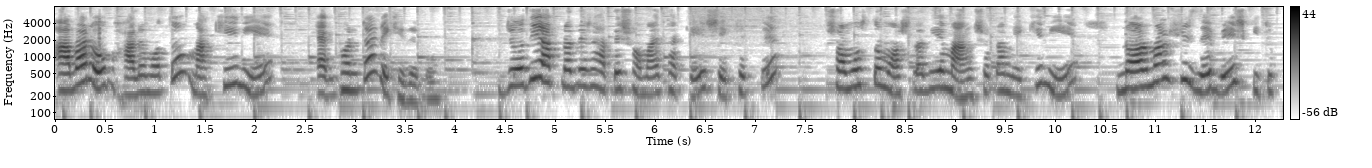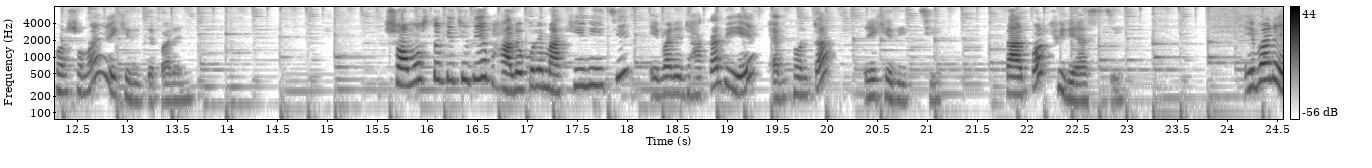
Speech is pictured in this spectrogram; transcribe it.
আবারও ভালো মতো মাখিয়ে নিয়ে এক ঘণ্টা রেখে দেব। যদি আপনাদের হাতে সময় থাকে, সেক্ষেত্রে সমস্ত মশলা দিয়ে মাংসটা মেখে নিয়ে নর্মাল ফ্রিজে বেশ কিছুক্ষণ সময় রেখে দিতে পারেন। সমস্ত কিছু দিয়ে ভালো করে মাখিয়ে নিয়েছি, এবারে ঢাকা দিয়ে এক ঘণ্টা রেখে দিচ্ছি। তারপর ফিরে আসছি। এবারে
